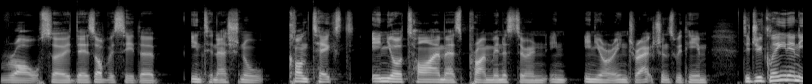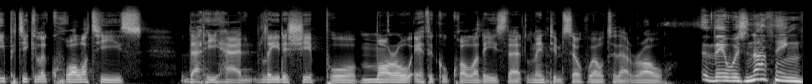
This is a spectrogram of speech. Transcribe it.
role? So there's obviously the international context in your time as prime minister and in, in your interactions with him. Did you glean any particular qualities that he had, leadership or moral, ethical qualities that lent himself well to that role? There was nothing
